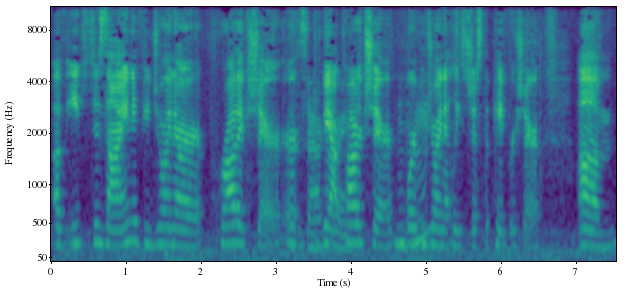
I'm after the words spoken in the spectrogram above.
of each design. If you join our product share, or Exactly. yeah, product share, or if you Mhm. join at least just the paper share. Um,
